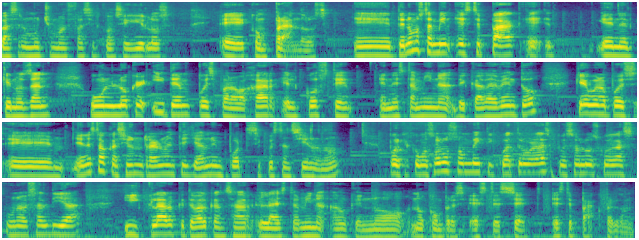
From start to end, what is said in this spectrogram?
va a ser mucho más fácil conseguirlos eh, comprándolos. Eh, tenemos también este pack en el que nos dan un locker item pues para bajar el coste en esta mina de cada evento. Que bueno, pues eh, en esta ocasión realmente ya no importa si cuestan 100 o no. Porque como solo son 24 horas, pues solo los juegas una vez al día. Y claro que te va a alcanzar la estamina, aunque no, no compres este set, este pack, perdón.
